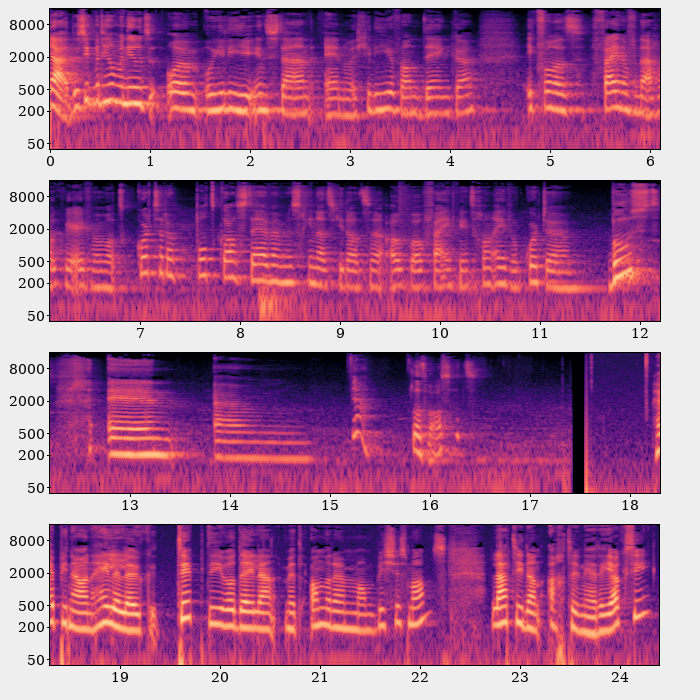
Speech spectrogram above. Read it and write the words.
ja, dus ik ben heel benieuwd um, hoe jullie hierin staan en wat jullie hiervan denken. Ik vond het fijn om vandaag ook weer even een wat kortere podcast te hebben. Misschien dat je dat uh, ook wel fijn vindt. Gewoon even een korte boost. En um, ja, dat was het. Heb je nou een hele leuke tip die je wilt delen met andere Mambitious Moms? Laat die dan achter in een reactie.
